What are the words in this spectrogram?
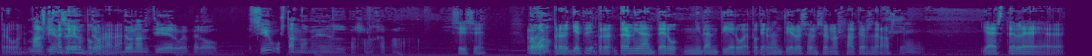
Pero bueno, Más bien de, un poco de- rara. de un antihéroe, pero sigue gustándome el personaje para... Sí, sí. Pero Bueno, bueno. pero, ya te- pero, pero ni, de antihéroe, ni de antihéroe, porque los antihéroes suelen ser unos fuckers de la hostia. Mm. Y a este le.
